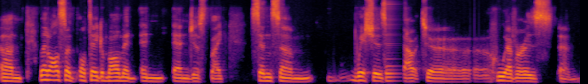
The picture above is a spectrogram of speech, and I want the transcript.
Um let also i'll take a moment and and just like send some wishes out to whoever is um,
